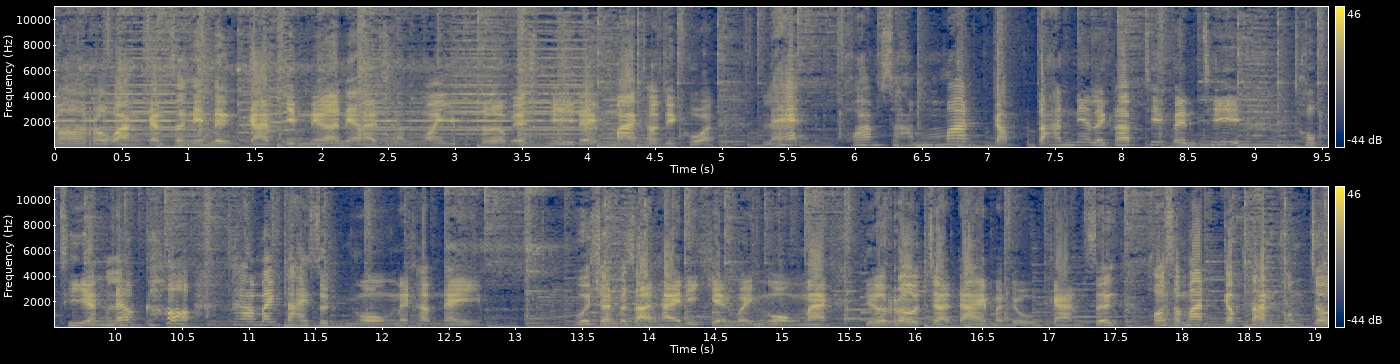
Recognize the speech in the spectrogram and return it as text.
ก็ระวังกันสักนิดหนึ่งการกินเนื้อเนี่ยอาจจะไม่เพิ่ม HP ได้มากเท่าที่ควร และ ความสามารถกับตันเนี่ยเลยครับที่เป็นที่ถกเถียงแล้วก็ถ้าไม่ตายสุดงงนะครับในเวอร์ชันภาษาไทยที่เขียนไว้งงมาก เดี๋ยวเราจะได้มาดูกัน ซึ่งความสามารถกับตันของเจ้า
